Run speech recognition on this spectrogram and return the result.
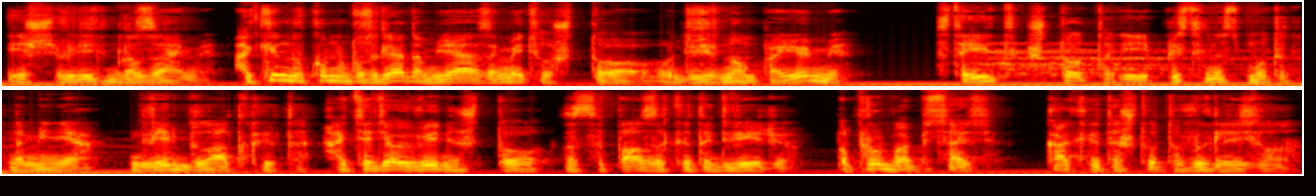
и шевелить глазами. Окинув комнату взглядом, я заметил, что в дверном проеме Стоит что-то и пристально смотрит на меня. Дверь была открыта. Хотя я уверен, что засыпал закрытой дверью. Попробую описать, как это что-то выглядело.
